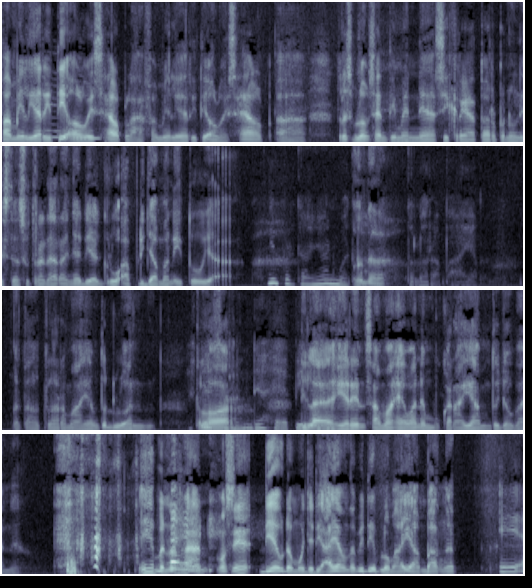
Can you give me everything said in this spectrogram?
familiarity always help lah. Familiarity always help uh, terus belum sentimennya si kreator penulis dan sutradaranya dia grow up di zaman itu ya. Ini pertanyaan buat. Telur apa ayam? nggak tahu telur sama ayam tuh duluan telur. Dia happy. dilahirin sama hewan yang bukan ayam tuh jawabannya. Iya beneran. Maksudnya dia udah mau jadi ayam tapi dia belum ayam banget. Iya.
